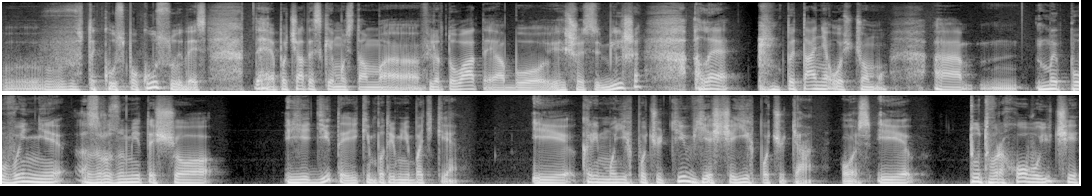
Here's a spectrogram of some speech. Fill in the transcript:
в, в таку спокусу, десь е, почати з кимось там е, фліртувати або щось більше. Але питання ось в чому. Е, Ми повинні зрозуміти, що є діти, яким потрібні батьки. І крім моїх почуттів, є ще їх почуття. Ось. І тут, враховуючи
